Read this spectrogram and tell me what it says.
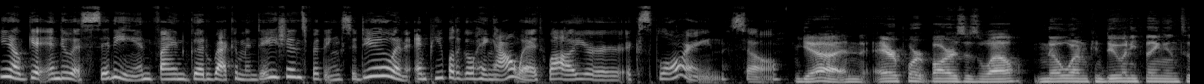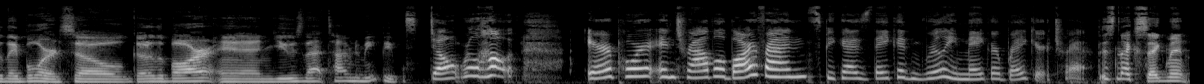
you know, get into a city and find good recommendations for things to do and, and people to go hang out with while you're exploring. So, yeah, and airport bars as well. No one can do anything until they board. So, go to the bar and use that time to meet people. Don't rule out airport and travel bar friends because they could really make or break your trip. This next segment,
